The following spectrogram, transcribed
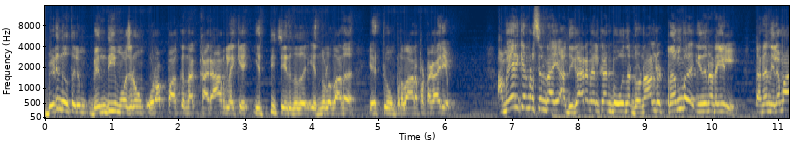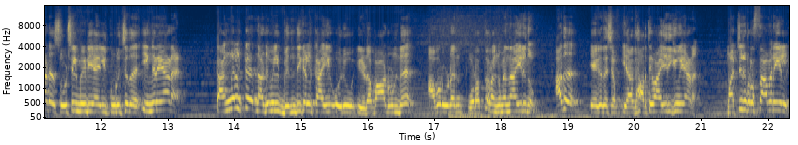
വെടിനിർത്തലും ബന്ദി മോചനവും ഉറപ്പാക്കുന്ന കരാറിലേക്ക് എത്തിച്ചേരുന്നത് എന്നുള്ളതാണ് ഏറ്റവും പ്രധാനപ്പെട്ട കാര്യം. അമേരിക്കൻ പ്രസിഡന്റായി അധികാരമേൽക്കാൻ പോകുന്ന ഡൊണാൾഡ് ട്രംപ് ഇതിനിടയിൽ തന്റെ നിലപാട് സോഷ്യൽ മീഡിയയിൽ കുറിച്ചത് ഇങ്ങനെയാണ്. തങ്ങൾക്ക് നടുവിൽ ബന്ദികൾക്കായി ഒരു ഇടപാടുണ്ട് അവർ ഉടൻ പുറത്തിറങ്ങുമെന്നായിരുന്നു. അത് ഏകദേശം യാഥാർത്ഥ്യമായിരിക്കുകയാണ്. മറ്റൊരു പ്രസ്താവനയിൽ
